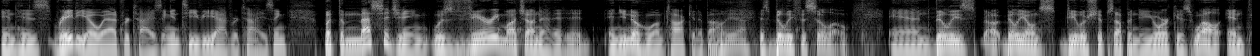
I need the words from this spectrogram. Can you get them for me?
in his radio advertising and TV advertising, but the messaging was very much unedited. And you know who I'm talking about? Oh, yeah. is Billy Fuccillo, and Billy's uh, Billy owns dealerships up in New York as well. And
